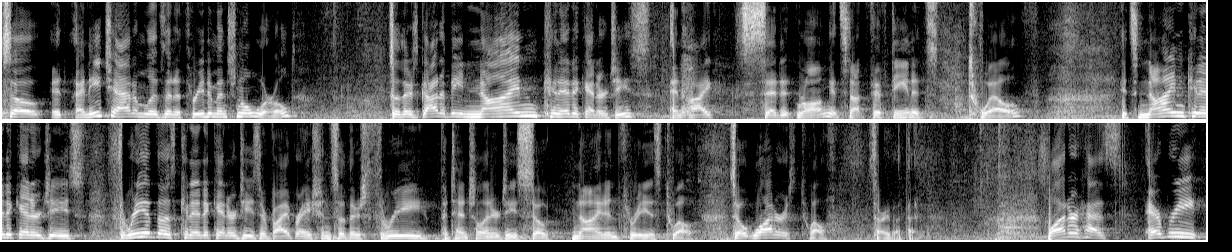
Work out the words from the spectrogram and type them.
So, it, and each atom lives in a three-dimensional world. So there's got to be nine kinetic energies, and I said it wrong. It's not 15, it's 12. It's nine kinetic energies. Three of those kinetic energies are vibration, so there's three potential energies, so 9 and 3 is 12. So water is 12. Sorry about that. Water has, every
